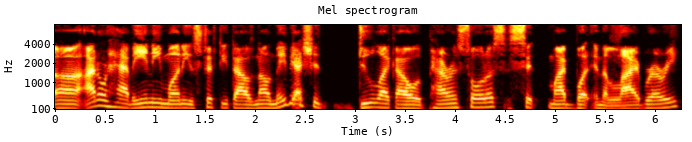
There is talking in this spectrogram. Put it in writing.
uh, I don't have any money. It's fifty thousand dollars. Maybe I should do like our parents told us: sit my butt in the library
